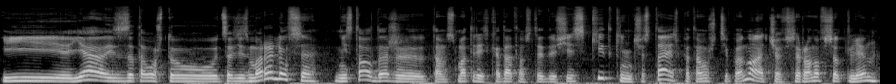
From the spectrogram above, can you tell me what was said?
И я из-за того, что задизморалился, не стал даже там смотреть, когда там следующие скидки, ничего ставить, потому что типа, ну а что, все равно все тлен.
